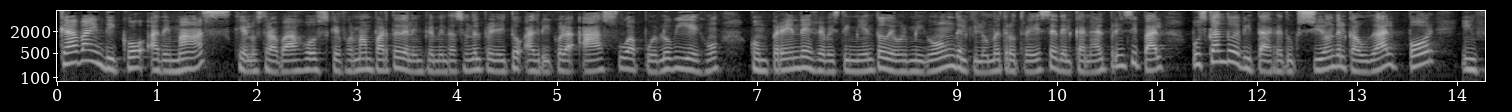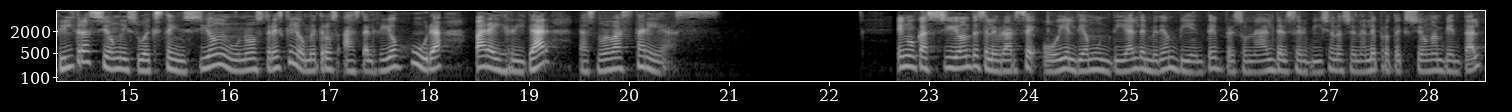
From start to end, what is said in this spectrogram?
Cava indicó además que los trabajos que forman parte de la implementación del proyecto agrícola Asua Pueblo Viejo comprenden el revestimiento de hormigón del kilómetro 13 del canal principal, buscando evitar reducción del caudal por infiltración y su extensión en unos 3 kilómetros hasta el río Jura para irrigar las nuevas tareas. En ocasión de celebrarse hoy el Día Mundial del Medio Ambiente, personal del Servicio Nacional de Protección Ambiental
